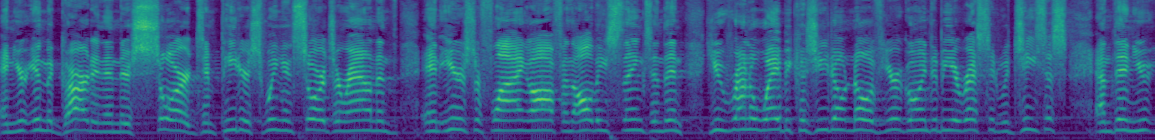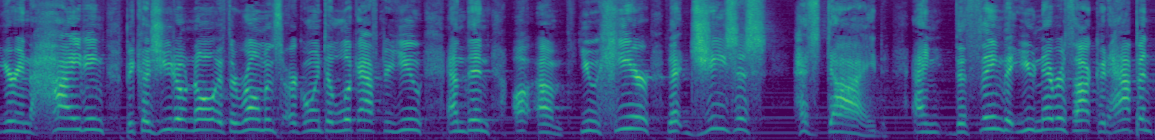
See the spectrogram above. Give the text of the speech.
and you're in the garden, and there's swords, and Peter's swinging swords around, and, and ears are flying off, and all these things. And then you run away because you don't know if you're going to be arrested with Jesus. And then you, you're in hiding because you don't know if the Romans are going to look after you. And then uh, um, you hear that Jesus has died and the thing that you never thought could happen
